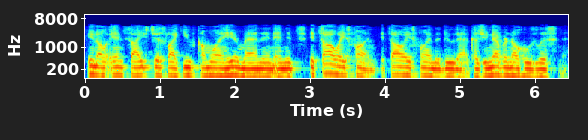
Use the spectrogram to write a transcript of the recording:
you know insights just like you've come on here man and and it's it's always fun it's always fun to do that because you never know who's listening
